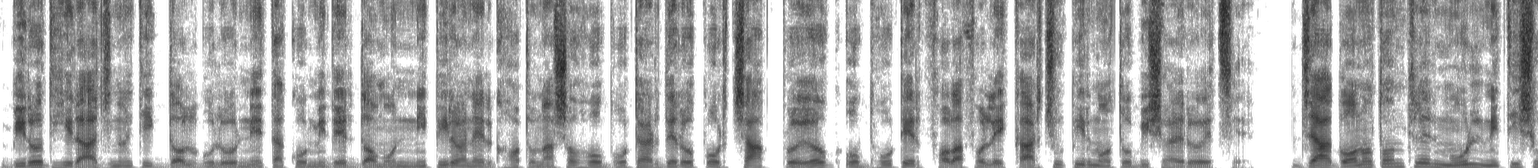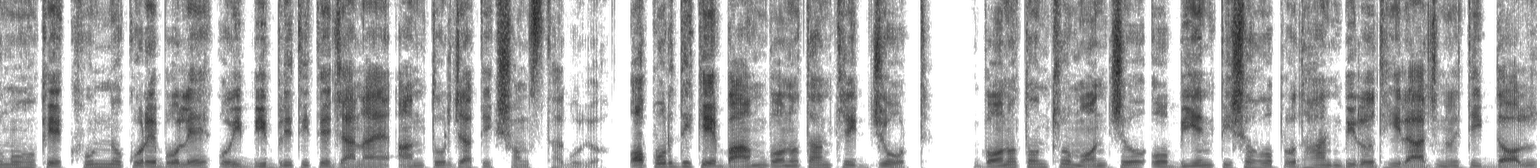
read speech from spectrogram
বিরোধী রাজনৈতিক দলগুলোর নেতাকর্মীদের দমন নিপীড়নের ঘটনাসহ ভোটারদের ওপর চাপ প্রয়োগ ও ভোটের ফলাফলে কারচুপির মতো বিষয় রয়েছে, যা গণতন্ত্রের মূল নীতিসমূহকে ক্ষুণ্ণ করে বলে ওই বিবৃতিতে জানায় আন্তর্জাতিক সংস্থাগুলো। অপরদিকে বাম গণতান্ত্রিক জোট গণতন্ত্র মঞ্চ ও বিএনপি সহ প্রধান বিরোধী রাজনৈতিক দল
